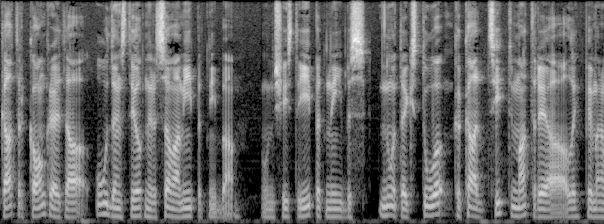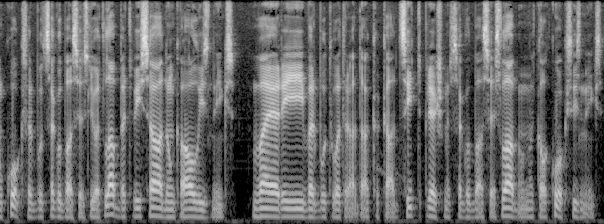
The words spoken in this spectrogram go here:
katra konkrētā ūdens tilpne ir ar savām īpatnībām. Un šīs īpatnības noteiks to, ka kādi citi materiāli, piemēram, koks, varbūt saglabāsies ļoti labi, bet visa āda un kaula iznīks. Vai arī varbūt otrādi, ka kādi citi priekšmeti saglabāsies labi un atkal koks iznīks.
